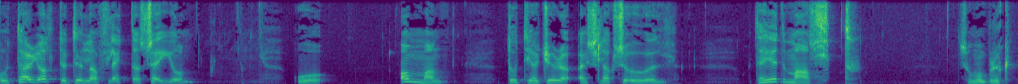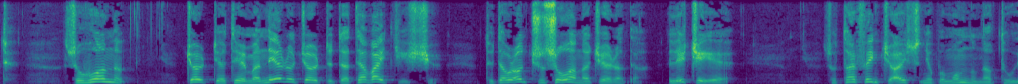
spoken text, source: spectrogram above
Og der hjalp det til å fletta seg om, og om man då til å gjøre et slags øl. Det er et malt, som hun brukte. Så hun gjør det til meg, ned og gjør det det, det vet jeg ikke. Det var ikke så han å gjøre det, eller ikke jeg. Så der finnes jeg eisen på munnen av tog.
